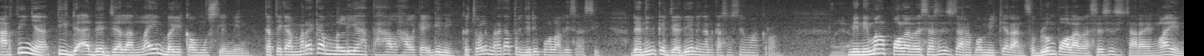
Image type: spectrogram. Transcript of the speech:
artinya tidak ada jalan lain bagi kaum muslimin ketika mereka melihat hal-hal kayak gini kecuali mereka terjadi polarisasi. Dan ini kejadian dengan kasusnya Macron. Oh, ya. Minimal polarisasi secara pemikiran sebelum polarisasi secara yang lain.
